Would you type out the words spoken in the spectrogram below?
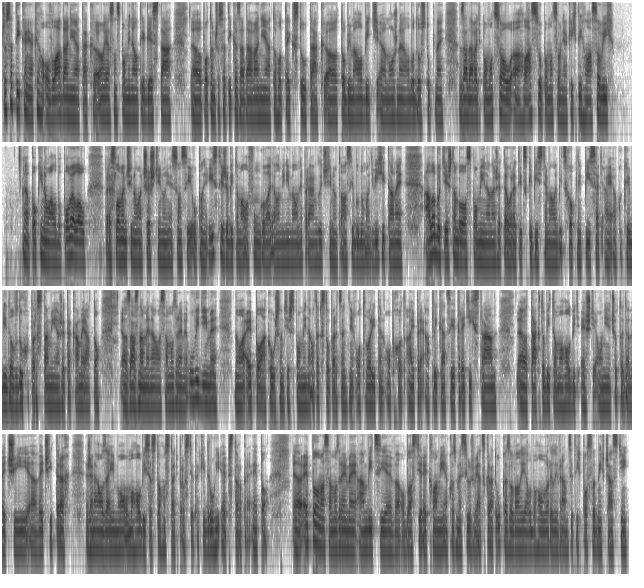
Čo sa týka nejakého ovládania, tak ja som spomínal tie gestá, potom čo sa týka zadávania toho textu, tak to by malo byť možné alebo dostupné zadávať pomocou hlasu, pomocou pomocou nejakých tých hlasových pokynov alebo povelov. Pre slovenčinu a češtinu nie som si úplne istý, že by to malo fungovať, ale minimálne pre angličtinu to asi budú mať vychytané. Alebo tiež tam bolo spomínané, že teoreticky by ste mali byť schopní písať aj ako keby do vzduchu prstami a že tá kamera to e, zaznamená, ale samozrejme uvidíme. No a Apple, ako už som tiež spomínal, tak 100% otvorí ten obchod aj pre aplikácie tretich strán. E, takto by to mohol byť ešte o niečo teda väčší, väčší trh, že naozaj mohol by sa z toho stať proste taký druhý App Store pre Apple. E, Apple má samozrejme ambície v oblasti reklamy, ako sme si už viackrát ukazovali alebo hovorili v rámci tých posledných častí e,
